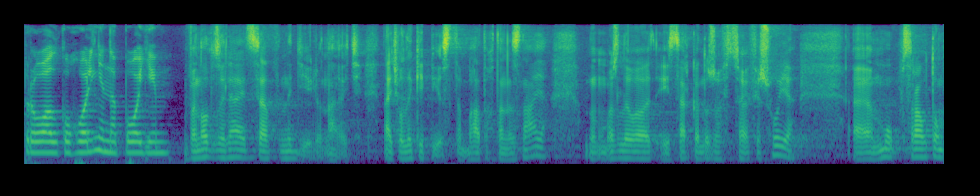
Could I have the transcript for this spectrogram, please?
про алкогольні напої. Вино дозволяється в неділю навіть, навіть Великий піст. Багато хто не знає. Ну, можливо, і церква дуже це афішує. Е, Справа в тому,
